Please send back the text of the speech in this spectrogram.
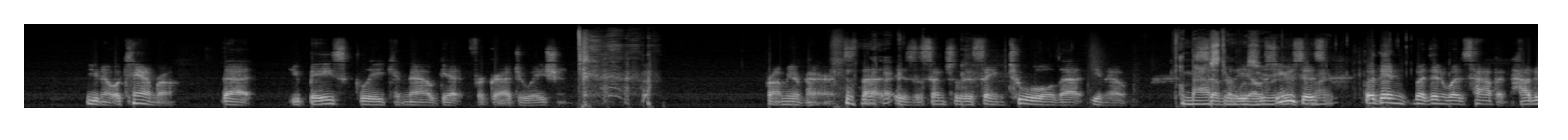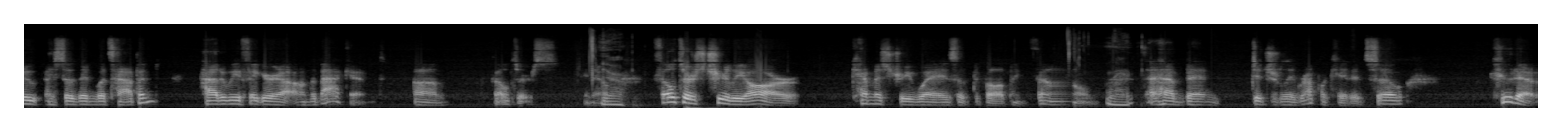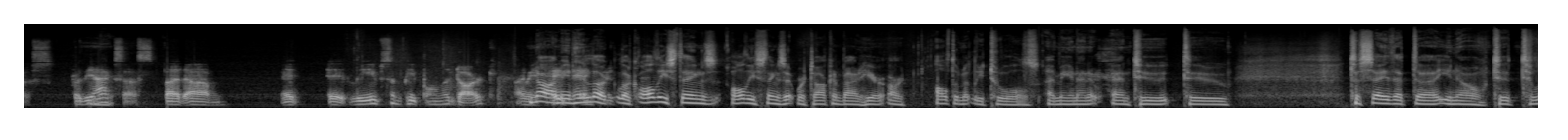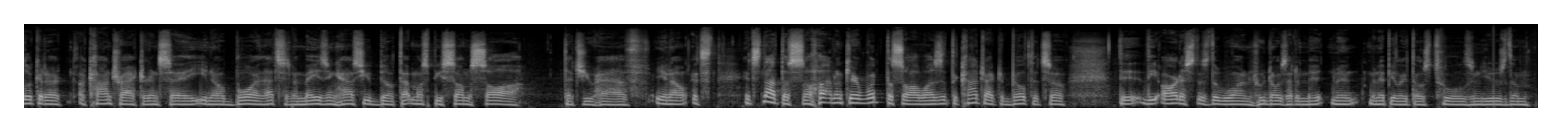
you know a camera that you basically can now get for graduation from your parents. That Right. is essentially the same tool that you know A master somebody was else using- uses. right. But then, but then what's happened? How do so? Then what's happened? How do we figure it out on the back end? Um, filters. You know, Yeah, filters truly are chemistry ways of developing film right. that have been digitally replicated. So, kudos for the Mhm. access, but um, it it leaves some people in the dark. I mean, no, I it- mean, hey, it- look, look, all these things, all these things that we're talking about here are ultimately tools. I mean, and it, and to to to say that uh, you know to to look at a, a contractor and say, you know, boy, that's an amazing house you built. That must be some saw that you have. You know, it's it's not the saw. I don't care what the saw was. It the contractor built it. So the the artist is the one who knows how to ma- ma- manipulate those tools and use them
